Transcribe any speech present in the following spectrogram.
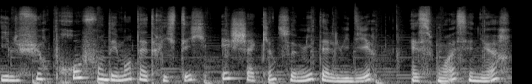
Ils furent profondément attristés et chacun se mit à lui dire Est-ce moi, Seigneur?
